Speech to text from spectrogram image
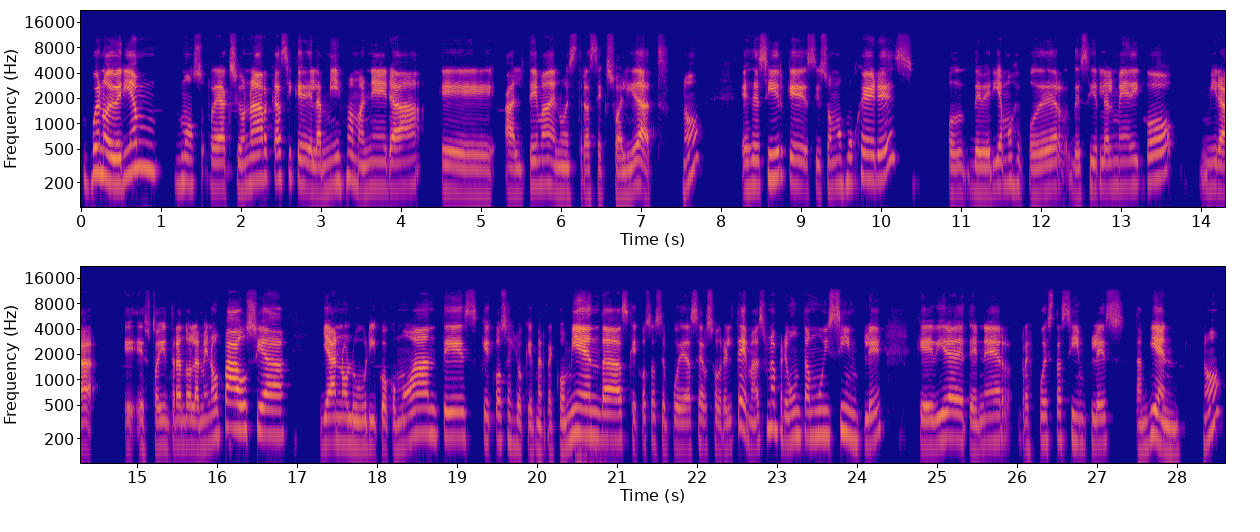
bueno, deberían reaccionar casi que de la misma manera eh, al tema de nuestra sexualidad, ¿no? Es decir, que si somos mujeres, deberíamos de poder decirle al médico, mira, e, estoy entrando a la menopausia, ya no lubrico como antes, qué cosa es lo que me recomiendas, qué cosas se puede hacer sobre el tema. Es una pregunta muy simple que debiera de tener respuestas simples también, ¿no?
